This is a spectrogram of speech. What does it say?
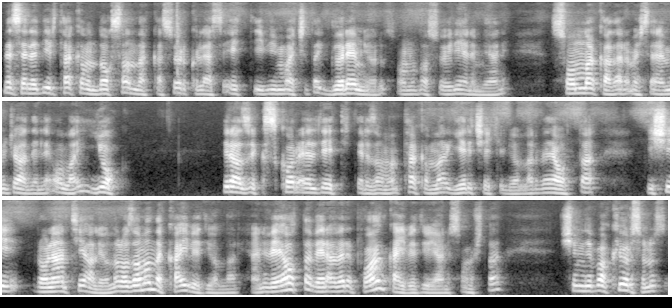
mesela bir takımın 90 dakika sörkülası ettiği bir maçı da göremiyoruz. Onu da söyleyelim yani. Sonuna kadar mesela mücadele olayı yok. Birazcık skor elde ettikleri zaman takımlar geri çekiliyorlar veyahut da işi rolantiye alıyorlar. O zaman da kaybediyorlar. Yani veyahut da beraber puan kaybediyor yani sonuçta. Şimdi bakıyorsunuz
